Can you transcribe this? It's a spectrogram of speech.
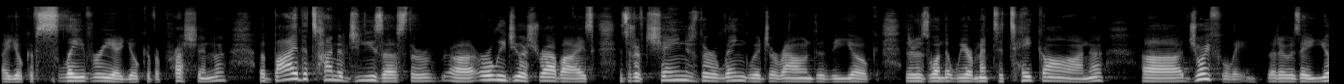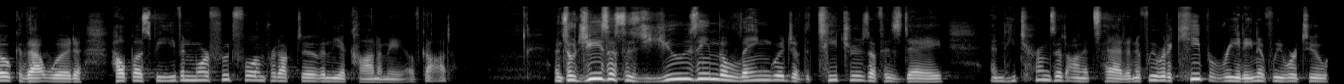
a yoke of slavery, a yoke of oppression. But by the time of Jesus, the uh, early Jewish rabbis had sort of changed their language around the yoke. That it was one that we are meant to take on uh, joyfully, that it was a yoke that would help us be even more fruitful and productive in the economy of God. And so Jesus is using the language of the teachers of his day and he turns it on its head. And if we were to keep reading, if we were to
